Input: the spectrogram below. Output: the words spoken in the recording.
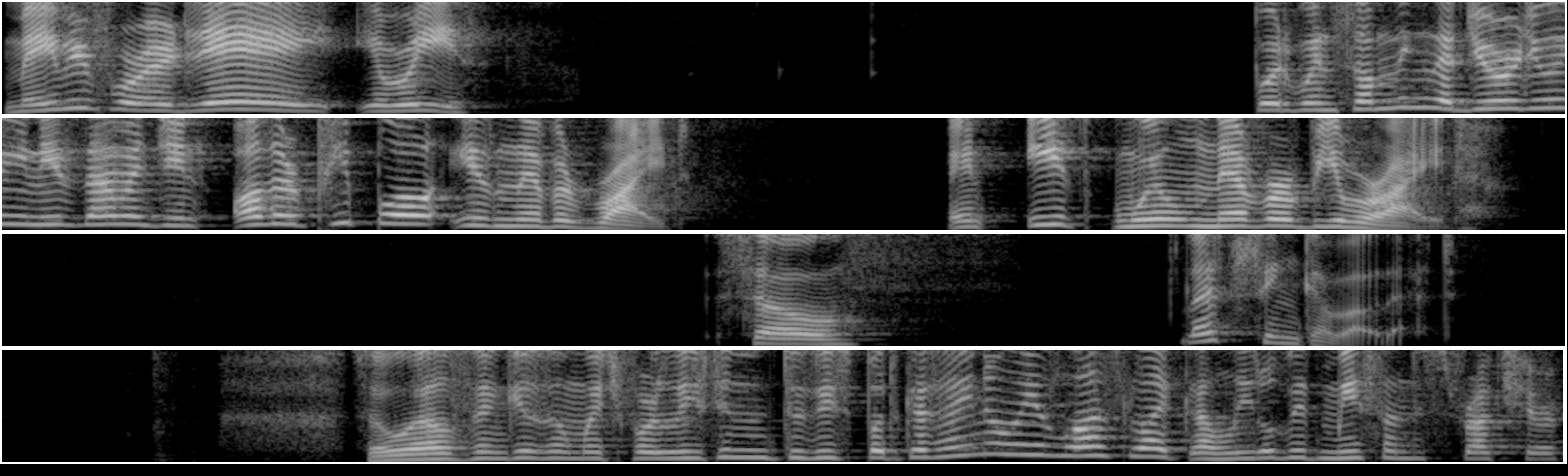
Maybe for a day it is. But when something that you're doing is damaging other people is never right. And it will never be right. So let's think about that. So well, thank you so much for listening to this podcast. I know it was like a little bit misunstructured,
